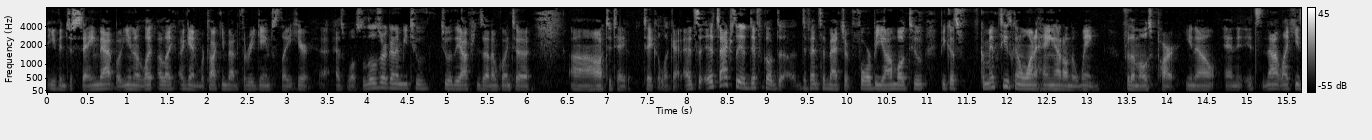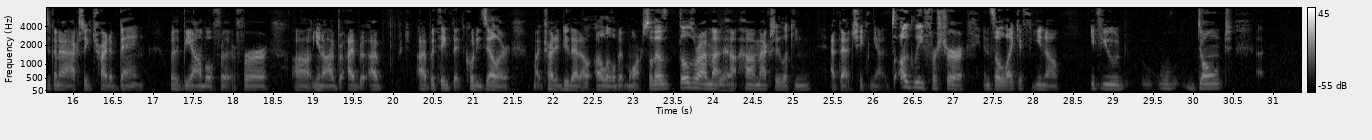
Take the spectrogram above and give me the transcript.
even just saying that. But you know, like, like again, we're talking about a three game slate here as well. So those are going to be two two of the options that I'm going to uh, to take take a look at. It's it's actually a difficult uh, defensive matchup for Biyombo too because Kaminsky's going to want to hang out on the wing for the most part, you know, and it's not like he's going to actually try to bang with Biyombo for for uh, you know I, I, I, I would think that Cody Zeller might try to do that a, a little bit more. So those those are I'm, yeah. how I'm actually looking at that shaking out. It's ugly for sure, and so like if you know if you don't,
